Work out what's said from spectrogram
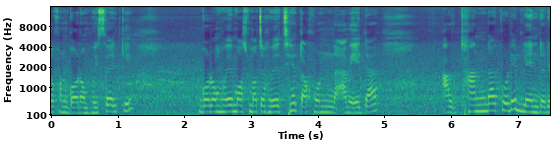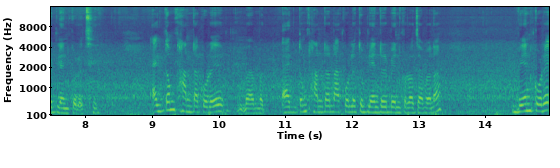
যখন গরম হয়েছে আর কি, গরম হয়ে মচমচা হয়েছে, তখন আমি এটা ঠান্ডা করে ব্লেন্ডারে ব্লেন্ড করেছি। একদম ঠান্ডা করে একদম ঠান্ডা না করলে তো ব্লেন্ডারে ব্লেন্ড করা যাবে না। ব্লেন্ড করে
